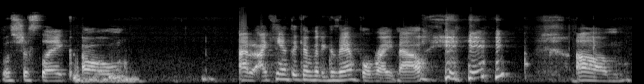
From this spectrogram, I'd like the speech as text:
was just like, oh, I, I can't think of an example right now. um,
